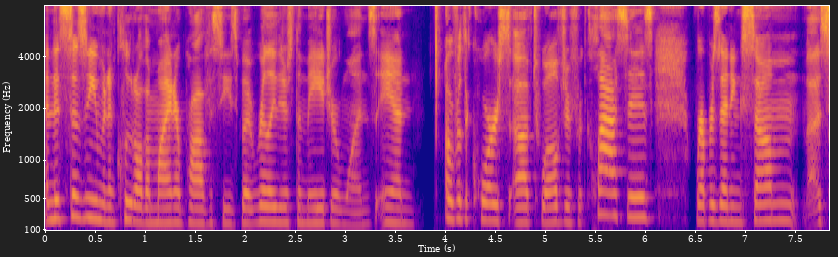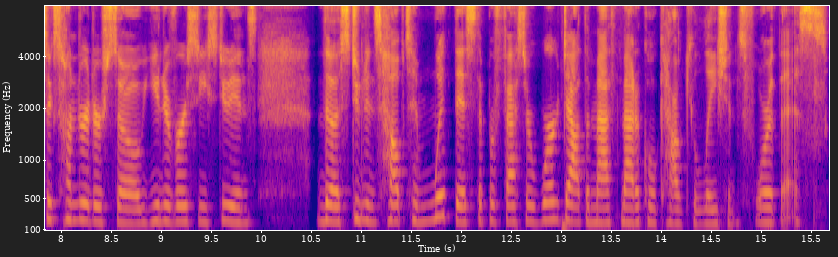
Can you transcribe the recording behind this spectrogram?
And this doesn't even include all the minor prophecies, but really there's the major ones. And over the course of 12 different classes, representing some uh, 600 or so university students, the students helped him with this. The professor worked out the mathematical calculations for this.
